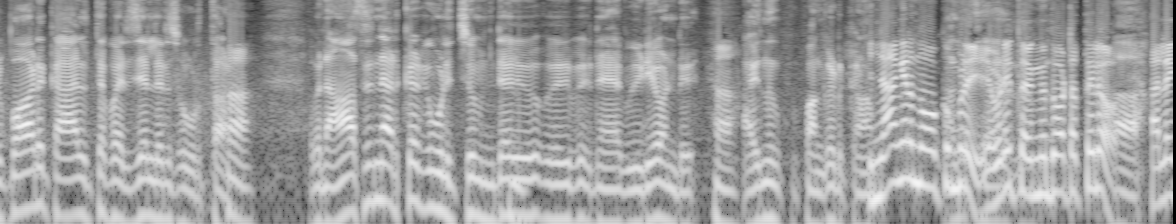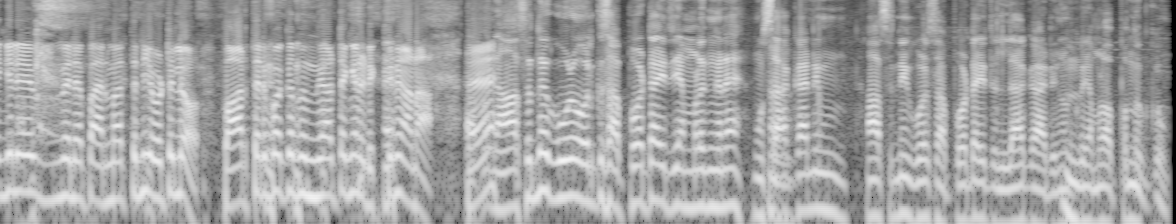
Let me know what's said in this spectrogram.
ഒരുപാട് കാലത്തെ പരിചയമുള്ള ഒരു സുഹൃത്താണ്. അപ്പൊ നാസിന്റെ ഇടയ്ക്കിടയ്ക്ക് വിളിച്ചും എന്റെ ഒരു ഒരു പിന്നെ വീഡിയോ ഉണ്ട്. അതിന് പങ്കെടുക്കണം. ഞാൻ അങ്ങനെ നോക്കുമ്പോഴേ എവിടെ ചെയ്യണം. തോട്ടത്തിലോ അല്ലെങ്കിൽ പിന്നെ പനമരത്തിന്റെ ചോട്ടിലോ പാർത്തരപ്പൊക്കെ നിന്നാട്ട് ഇങ്ങനെ എടുക്കുന്നതാണ്. അപ്പൊ നാസറിന്റെ കൂടെ അവർക്ക് സപ്പോർട്ടായിട്ട് നമ്മളിങ്ങനെ മുസാക്കാനും നാസിന്റെയും കൂടെ സപ്പോർട്ടായിട്ട് എല്ലാ കാര്യങ്ങൾക്കും നമ്മളൊപ്പം നിൽക്കും.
